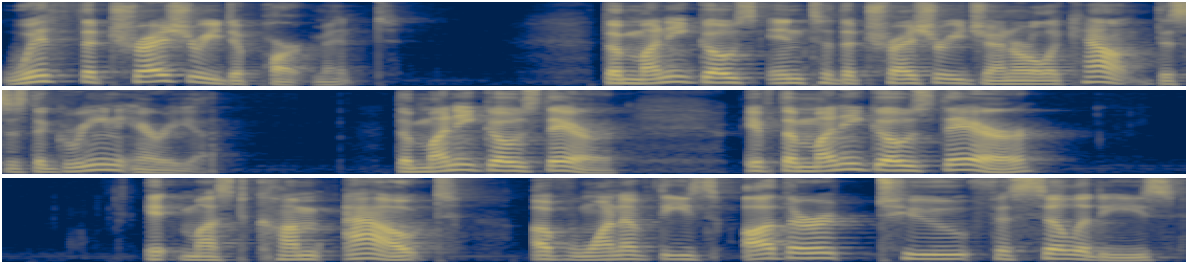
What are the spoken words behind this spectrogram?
with the Treasury Department, the money goes into the Treasury General account. This is the green area. The money goes there. If the money goes there, it must come out of one of these other two facilities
